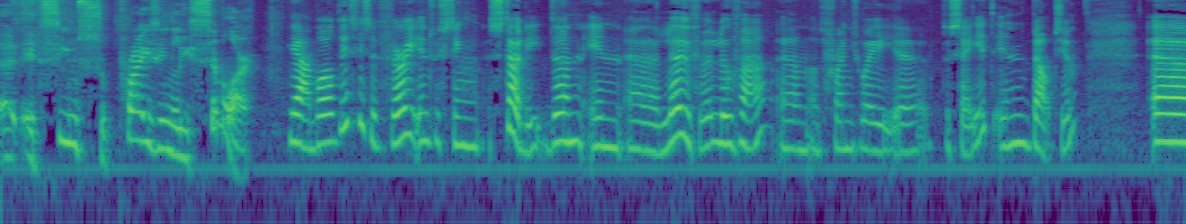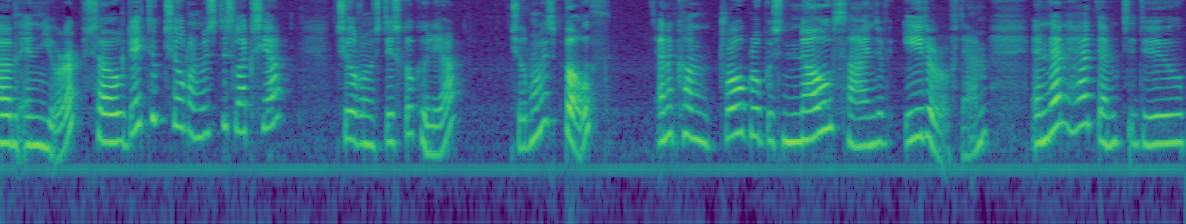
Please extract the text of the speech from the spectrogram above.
uh, it seems surprisingly similar. Yeah, well, this is a very interesting study done in uh, Leuven, Louvain, um, a French way uh, to say it, in Belgium, um, in Europe. So they took children with dyslexia, children with dyscalculia, children with both, and a control group with no signs of either of them, and then had them to do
